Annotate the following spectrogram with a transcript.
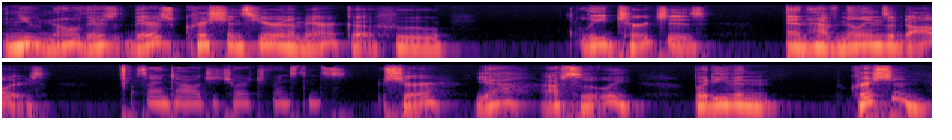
and you know, there's there's Christians here in America who lead churches and have millions of dollars. Scientology Church, for instance. Sure, yeah, absolutely. But even Christian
